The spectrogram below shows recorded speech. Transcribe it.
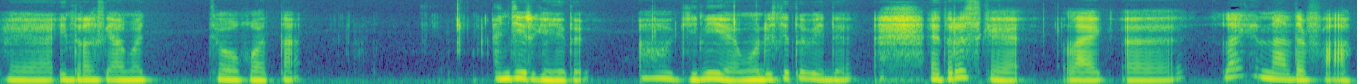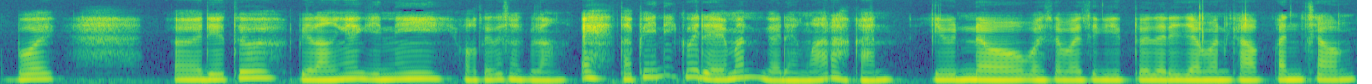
kayak interaksi sama cowok kota. Anjir kayak gitu. Oh gini ya modusnya tuh beda. Eh terus kayak like uh, like another fuck boy uh, dia tuh bilangnya gini waktu itu sempat bilang eh tapi ini gue deman gak ada yang marah kan? You know bahasa bahasa gitu dari zaman kapan cong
